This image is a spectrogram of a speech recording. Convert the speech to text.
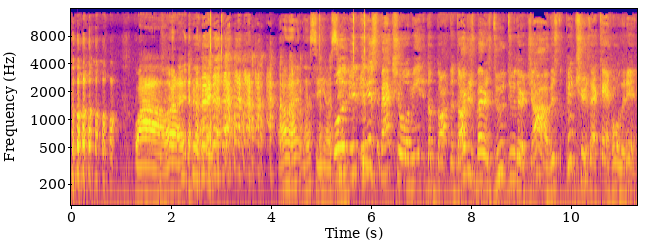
wow. All right. All right. All right. Let's see. I see. Well, it, it is factual. I mean, the Do- the Dodgers batters do do their job. It's the pitchers that can't hold it in.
